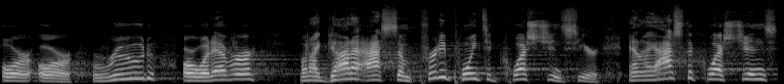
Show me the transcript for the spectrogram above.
or, or rude or whatever, but I got to ask some pretty pointed questions here. And I asked the questions,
